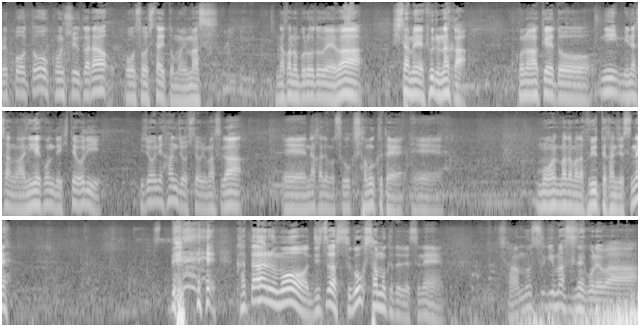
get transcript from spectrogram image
レポートを今週から放送したいと思います。中野ブロードウェイは日雨降る中このアーケードに皆さんが逃げ込んできており非常に繁盛しておりますが、えー中でもすごく寒くて、えーもうまだまだ冬って感じですね。で カタールも実はすごく寒くてですね。寒すぎますね、これは。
